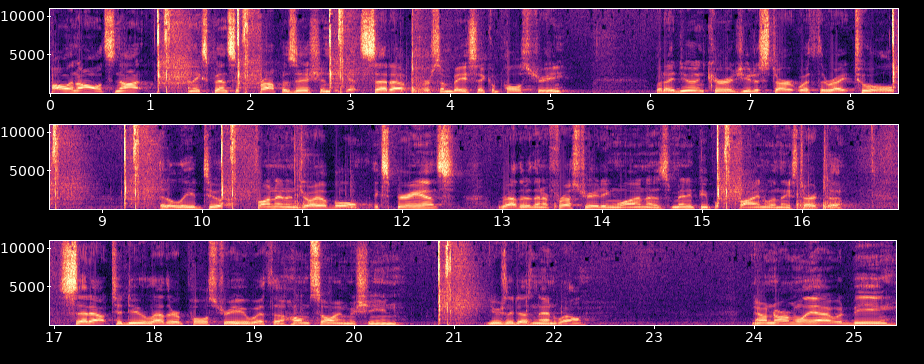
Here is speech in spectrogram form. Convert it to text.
all in all, it's not an expensive proposition to get set up for some basic upholstery, but I do encourage you to start with the right tools. It'll lead to a fun and enjoyable experience rather than a frustrating one, as many people find when they start to set out to do leather upholstery with a home sewing machine. Usually doesn't end well. Now normally I would be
